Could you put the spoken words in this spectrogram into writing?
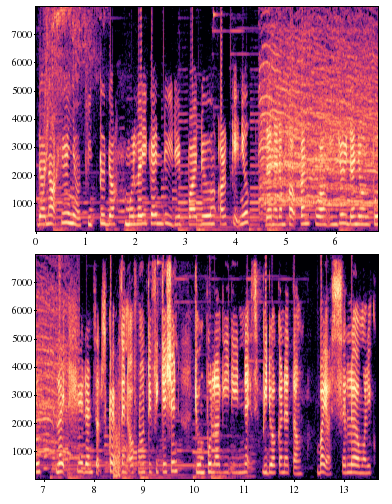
Dan akhirnya kita dah melarikan diri daripada arcade-nya dan ada harapkan korang enjoy dan jangan lupa like, share dan subscribe turn off notification. Jumpa lagi di next video akan datang. Bye. Assalamualaikum.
